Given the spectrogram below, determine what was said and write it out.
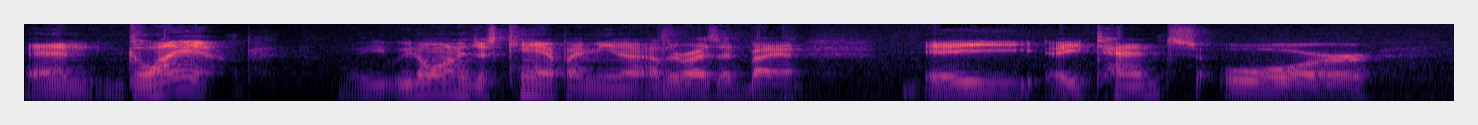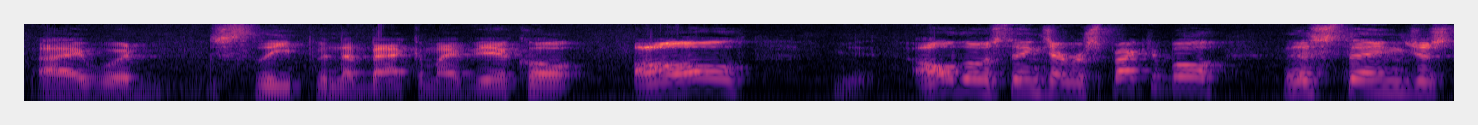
and glamp. We, we don't want to just camp, I mean, otherwise I'd buy a, a, a tent or I would sleep in the back of my vehicle. All, all those things are respectable, this thing just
